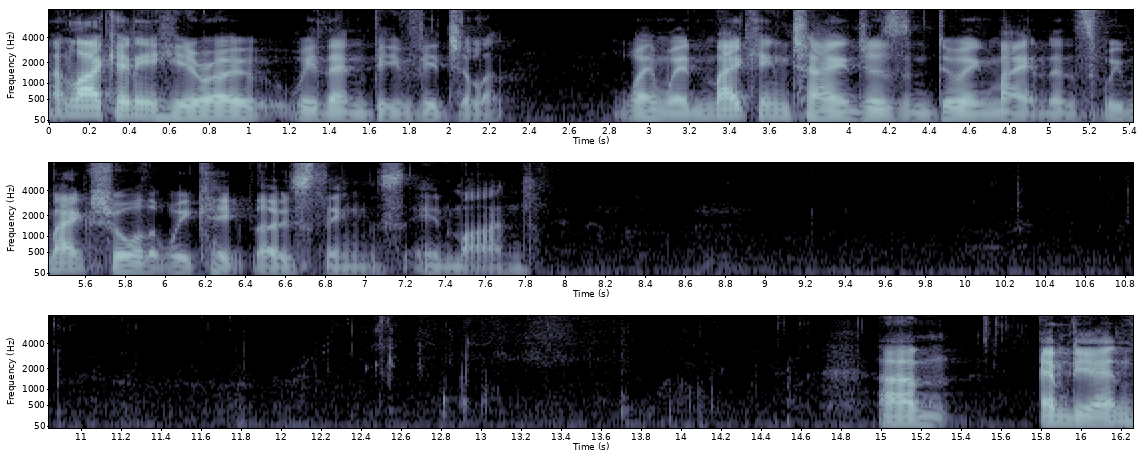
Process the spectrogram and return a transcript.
And like any hero, we then be vigilant. When we're making changes and doing maintenance, we make sure that we keep those things in mind. Um, MDN,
